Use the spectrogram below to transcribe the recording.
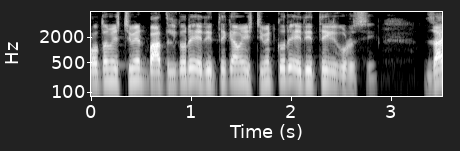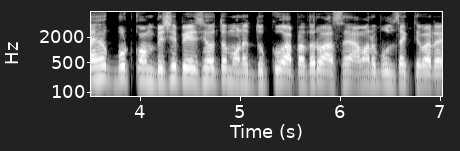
প্রথম এস্টিমেট বাতিল করে, এদিক থেকে আমি এস্টিমেট করে, এদিক থেকে করেছি। যাই হোক, ভোট কম বেশি পেয়েছি, হয়তো মনের দুঃখ আপনাদেরও আছে, আমারও ভুল থাকতে পারে।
